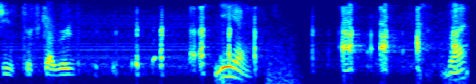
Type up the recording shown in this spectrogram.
she's discovered. yes. But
